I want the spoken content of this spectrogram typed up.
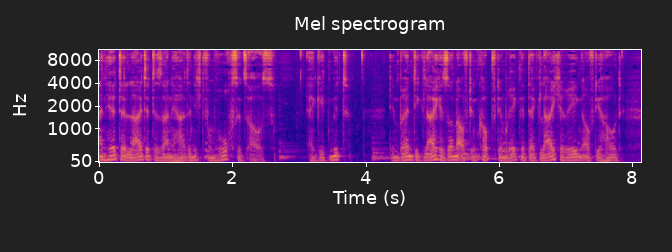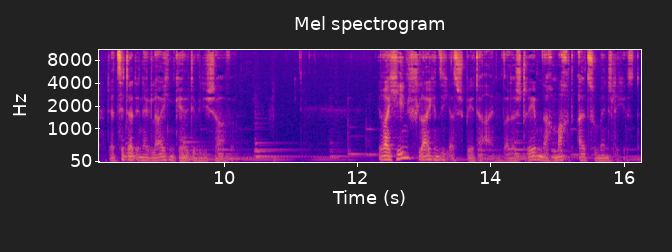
Ein Hirte leitete seine Herde nicht vom Hochsitz aus. Er geht mit. Dem brennt die gleiche Sonne auf den Kopf, dem regnet der gleiche Regen auf die Haut, der zittert in der gleichen Kälte wie die Schafe. Hierarchien schleichen sich erst später ein, weil das Streben nach Macht allzu menschlich ist.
